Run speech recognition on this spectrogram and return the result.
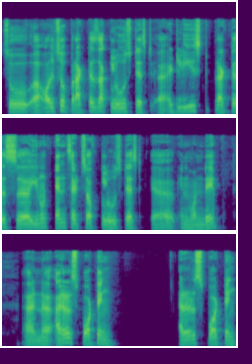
so uh, also practice the cloze test uh, at least practice uh, you know 10 sets of cloze test uh, in one day. And uh, error spotting error spotting.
